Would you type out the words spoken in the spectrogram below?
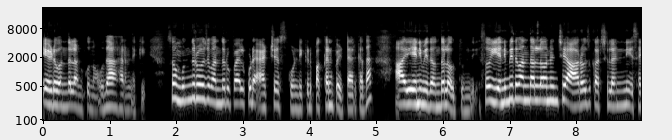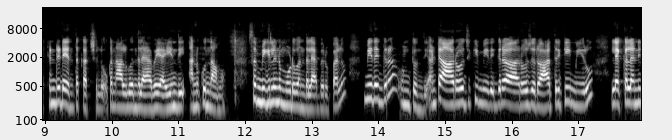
ఏడు వందలు అనుకుందాం ఉదాహరణకి. సో ముందు రోజు వంద రూపాయలు కూడా యాడ్ చేసుకోండి. ఇక్కడ పక్కన పెట్టారు కదా ఆ ఎనిమిది వందలు అవుతుంది. సో ఎనిమిది వందల్లో నుంచి ఆ రోజు ఖర్చులన్నీ సెకండ్ డే ఎంత ఖర్చులు? ఒక నాలుగు వందల యాభై అయింది అనుకుందాము. సో మిగిలిన మూడు వందల యాభై రూపాయలు మీ దగ్గర ఉంటుంది. అంటే ఆ రోజుకి మీ దగ్గర ఆ రోజు రాత్రికి మీరు లెక్కలన్నీ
